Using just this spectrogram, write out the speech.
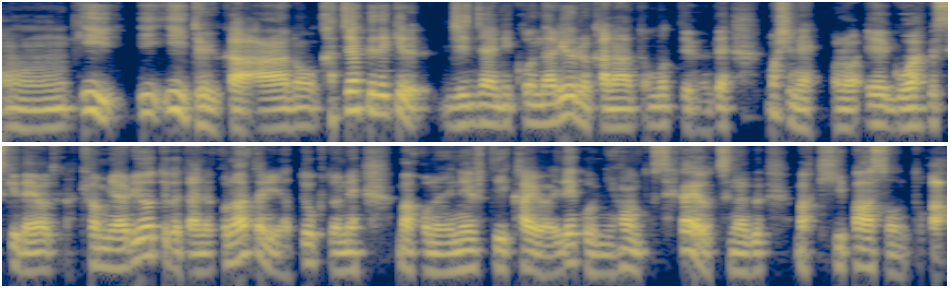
うん、いいいいというか、あの活躍できる人材にこうなりうるかなと思っているので、もしね、この英語学好きだよとか、興味あるよって方はね、このあたりやっておくとね、まあ、この NFT 界隈でこう日本と世界をつなぐ、まあ、キーパーソンとか、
